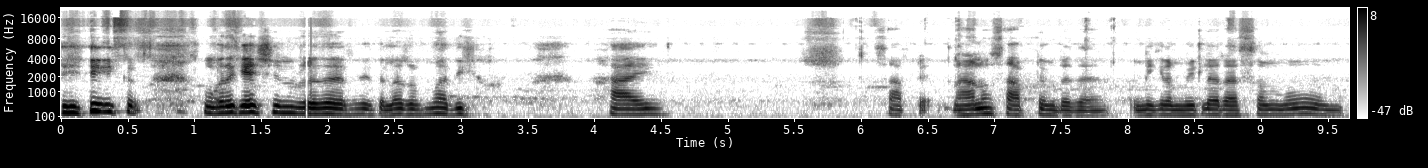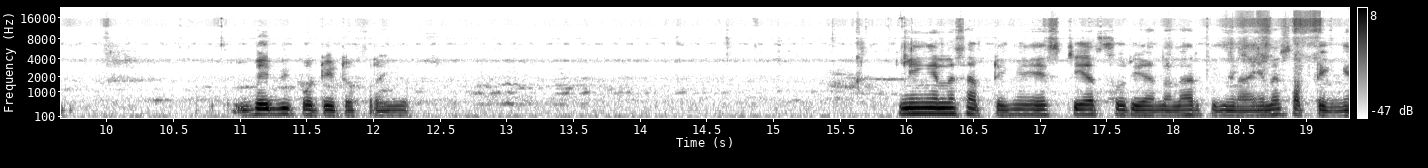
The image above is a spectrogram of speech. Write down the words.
முருகேஷன் பிரதர் இதெல்லாம் ரொம்ப அதிகம். ஹாய் சாப்பிட்டேன். நானும் சாப்பிட்டேன் பிரதர் இன்றைக்கி நம்ம வீட்டில் ரசமும் பேபி பொட்டேட்டோ ஃப்ரையும் நீங்கள் என்ன சாப்பிட்டீங்க? எஸ்டிஆர் சூர்யா நல்லா இருக்கீங்களா? என்ன சாப்பிட்டீங்க?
